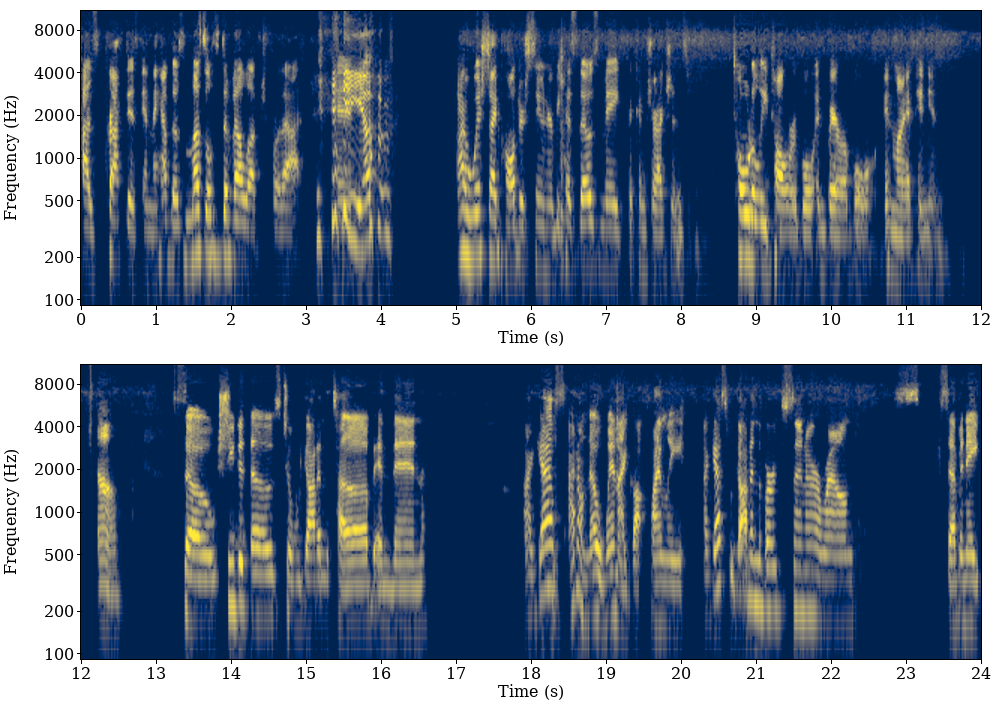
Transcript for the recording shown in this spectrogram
has practice and they have those muscles developed for that. Yep. i wish i'd called her sooner because those make the contractions totally tolerable and bearable in my opinion. Um, so she did those till we got in the tub and then i guess i don't know when i got finally i guess we got in the birth center around 7 8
